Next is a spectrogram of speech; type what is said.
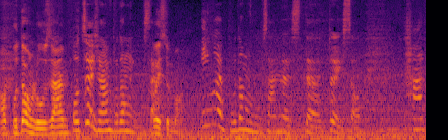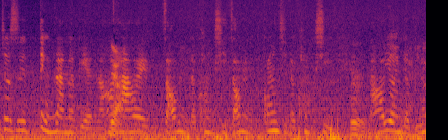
哦，不动如山。我最喜欢不动如山，为什么？因为不动如山的的对手，他就是定在那边，然后他会找你的空隙，找你攻击的空隙，嗯，然后用一个比你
